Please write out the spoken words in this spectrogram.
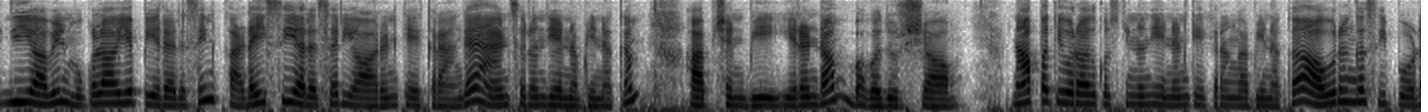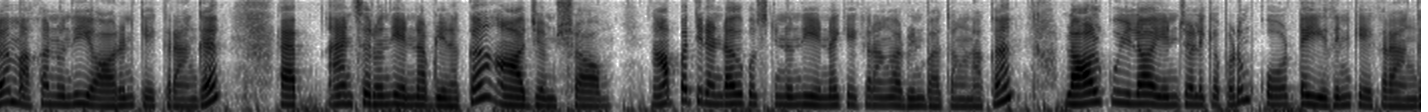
இந்தியாவில் முகலாய பேரரசின் கடைசி அரசர் யாருன்னு கேட்குறாங்க ஆன்சர் வந்து என்ன அப்படின்னாக்க ஆப்ஷன் பி இரண்டாம் பகதூர் ஷா. நாற்பத்தி ஓராவது கொஸ்டின் வந்து என்னென்னு கேட்குறாங்க அப்படின்னாக்கா அவுரங்கசீப்போட மகன் வந்து யாருன்னு கேட்குறாங்க ஆன்சர் வந்து என்ன அப்படின்னாக்கா ஆஜம் ஷா. நாற்பத்தி ரெண்டாவது கொஸ்டின் வந்து என்ன கேட்குறாங்க அப்படின்னு பார்த்தாங்கனாக்கா லால் குயிலா என்று அழைக்கப்படும் கோட்டை எதுன்னு கேட்குறாங்க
